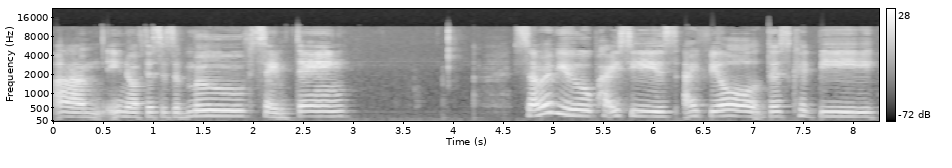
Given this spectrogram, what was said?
um, you know, if this is a move, same thing. Some of you, Pisces, I feel this could be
